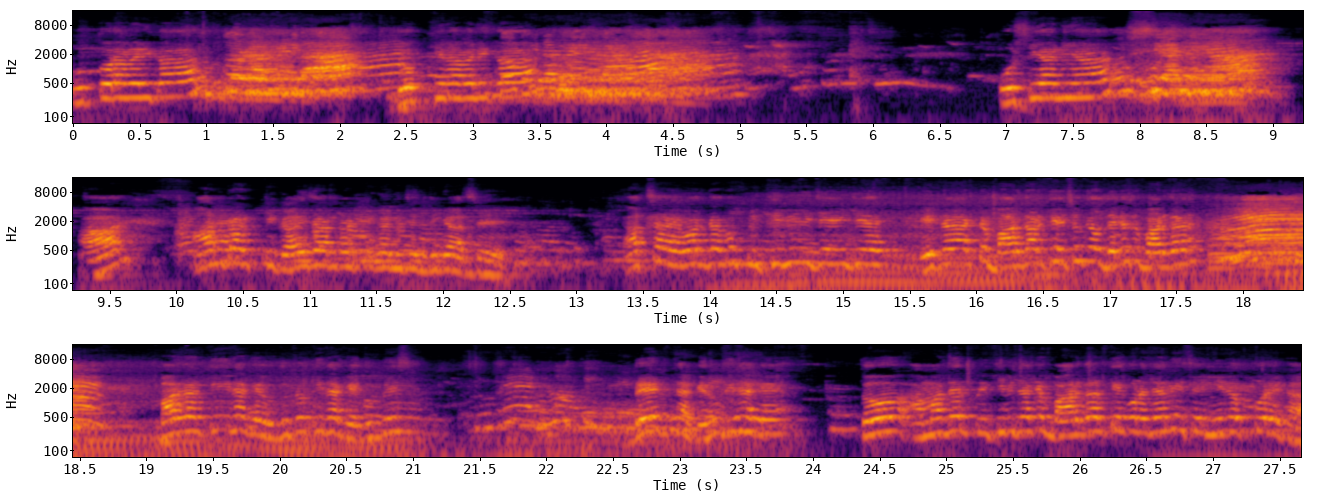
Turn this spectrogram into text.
উত্তর আমেরিকা, দক্ষিণ আমেরিকা, ওশিয়ানিয়া, আর আন্টার্কটিকা, এই যে আন্টার্কটিকা নিচের দিকে আছে। আচ্ছা এবার দেখো পৃথিবী যে এই যে, এটা একটা বার্গার খেয়েছো কেউ? দেখেছ বার্গার? বার্গার কি থাকে? দুটো কি থাকে? দু পিস ব্রেড থাকে রুটি থাকে। তো আমাদের পৃথিবীটাকে বার্গার কে করে জানিস? এই নিরক্ষরেখা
